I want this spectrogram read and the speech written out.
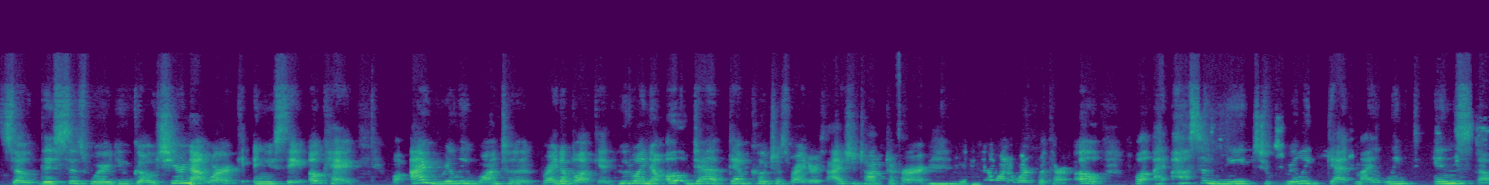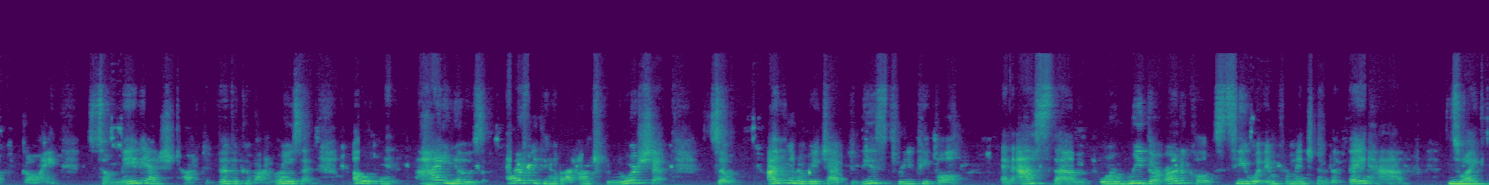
So this is where you go to your network and you say, okay, well, I really want to write a book. And who do I know? Oh, Deb. Deb coaches writers. I should talk to her. Mm-hmm. Maybe I want to work with her. Oh, well, I also need to really get my LinkedIn stuff going. So maybe I should talk to Viveka von Rosen. Oh, and I knows everything about entrepreneurship. So I'm going to reach out to these three people and ask them or read their articles, see what information that they have so mm-hmm. I can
